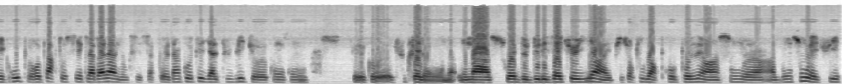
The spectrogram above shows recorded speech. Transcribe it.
les groupes repartent aussi avec la banane. Donc, c'est ça que d'un côté, il y a le public euh, qu'on qu'on on a, on a souhaite de, de les accueillir et puis surtout leur proposer un son, euh, un bon son. Et puis,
